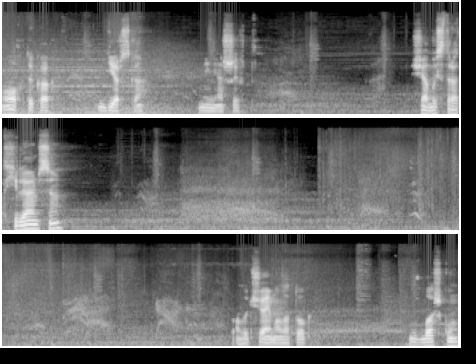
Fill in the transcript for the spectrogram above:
Ох ты как дерзко. Меня shift. Сейчас быстро отхиляемся. Получай молоток в башку.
